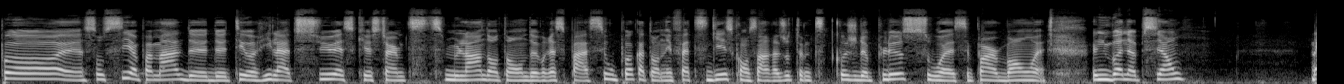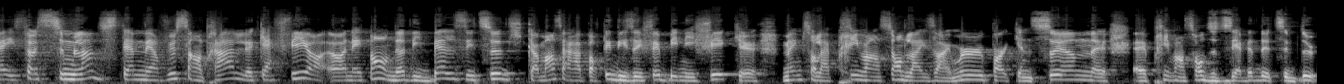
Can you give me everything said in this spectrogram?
pas? Euh, ça aussi, il y a pas mal de, théories là-dessus. Est-ce que c'est un petit stimulant dont on devrait se passer ou pas quand on est fatigué? Est-ce qu'on s'en rajoute une petite couche de plus ou c'est pas une bonne option? Ben, c'est un stimulant du système nerveux central. Le café, honnêtement, on a des belles études qui commencent à rapporter des effets bénéfiques, euh, même sur la prévention de l'Alzheimer, Parkinson, euh, euh, prévention du diabète de type 2.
